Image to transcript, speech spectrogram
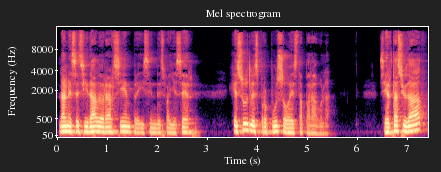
la necesidad de orar siempre y sin desfallecer, Jesús les propuso esta parábola. Cierta ciudad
